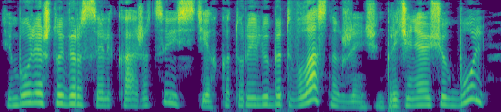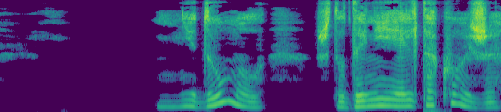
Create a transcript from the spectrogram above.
Тем более, что Версель кажется из тех, которые любят властных женщин, причиняющих боль, не думал, что Даниэль такой же.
